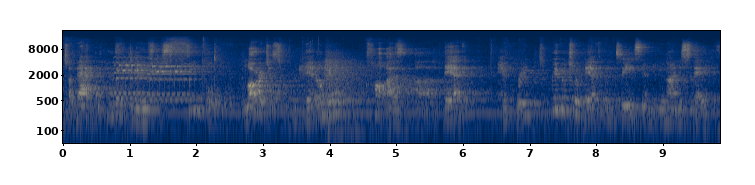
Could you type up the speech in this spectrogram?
tobacco use is the single largest preventable cause of death and pre- premature death disease in the United States.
